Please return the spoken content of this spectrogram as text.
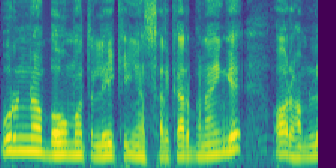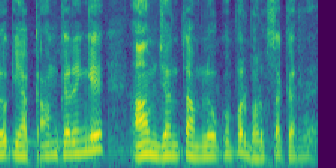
पूर्ण बहुमत लेके यहाँ सरकार बनाएँगे और हम लोग यहाँ काम करेंगे। आम जनता हम लोग के ऊपर भरोसा कर रहे हैं।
